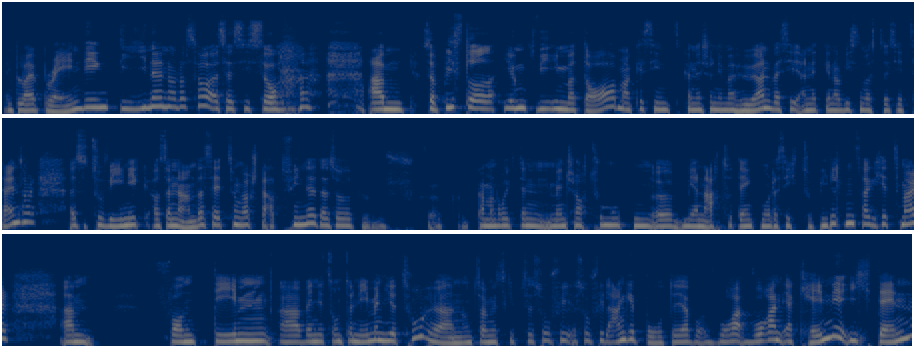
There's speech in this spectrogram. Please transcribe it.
Employer Branding dienen oder so. Also es ist so, ähm, so ein bisschen irgendwie immer da. Manche sind, können schon immer hören, weil sie auch nicht genau wissen, was das jetzt sein soll. Also zu wenig Auseinandersetzung auch stattfindet. Also kann man ruhig den Menschen auch zumuten, äh, mehr nachzudenken oder sich zu bilden, sage ich jetzt mal. Ähm, von dem, äh, wenn jetzt Unternehmen hier zuhören und sagen, es gibt ja so viel, so viel Angebote, ja, woran, erkenne ich denn,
